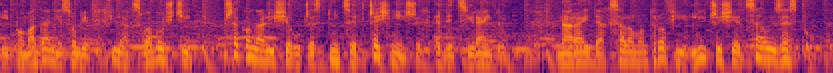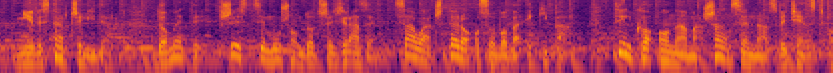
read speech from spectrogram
i pomaganie sobie w chwilach słabości, przekonali się uczestnicy wcześniejszych edycji rajdu. Na rajdach Salomon Trophy liczy się cały zespół. Nie wystarczy lider. Do mety wszyscy muszą dotrzeć razem. Cała czteroosobowa ekipa. Tylko ona ma szansę na zwycięstwo.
